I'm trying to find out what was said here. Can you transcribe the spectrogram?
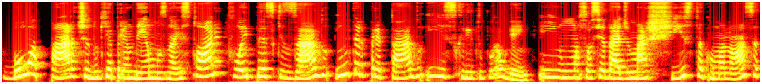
boa parte do que aprendemos na história foi pesquisado, interpretado e escrito por alguém. Em uma sociedade machista como a nossa,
